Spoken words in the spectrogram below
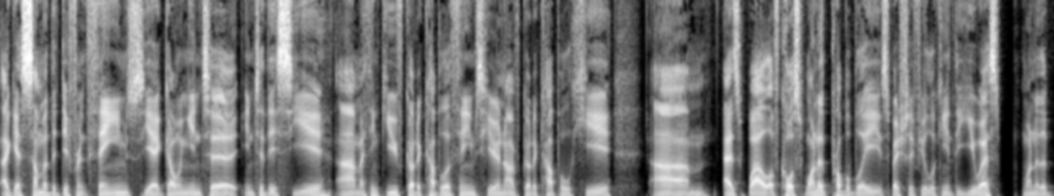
I guess some of the different themes, yeah, going into into this year. Um, I think you've got a couple of themes here, and I've got a couple here um, as well. Of course, one of probably, especially if you're looking at the US, one of the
